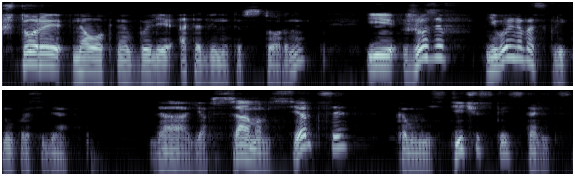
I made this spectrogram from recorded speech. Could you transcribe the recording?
Шторы на окнах были отодвинуты в стороны, и Жозеф невольно воскликнул про себя. Да, я в самом сердце коммунистической столицы.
